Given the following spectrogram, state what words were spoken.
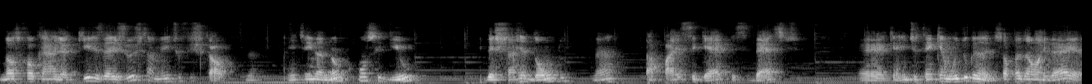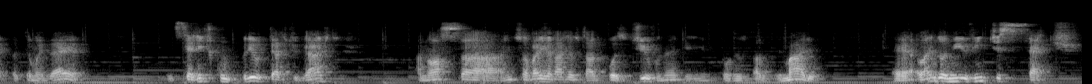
nosso calcanhar de Aquiles é justamente o fiscal. Né? A gente ainda não conseguiu deixar redondo, né, tapar esse gap, esse déficit é, que a gente tem, que é muito grande. Só para dar uma ideia, para ter uma ideia, se a gente cumprir o teto de gastos, a nossa, a gente só vai gerar resultado positivo, né, que é o resultado primário, é, lá em 2027.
